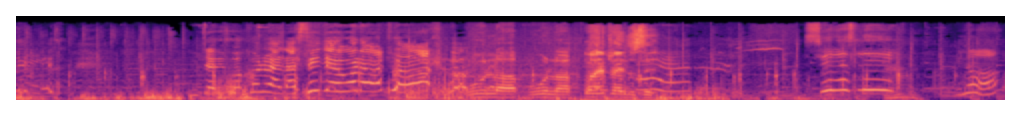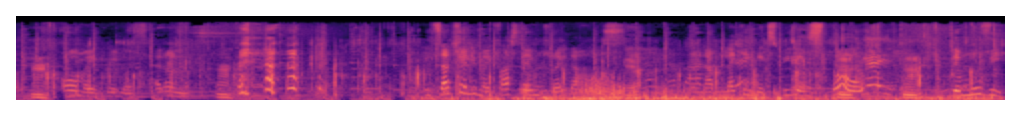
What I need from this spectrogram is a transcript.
show mkono anasije mbona watu hawako? Pull up, pull up. What are you trying to say? Seriously? You know? Mm. Oh my goodness. I don't know. it's actually my first time to ride a horse. Yeah. And I'm liking the experience. Mm. Though mm. the movie,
